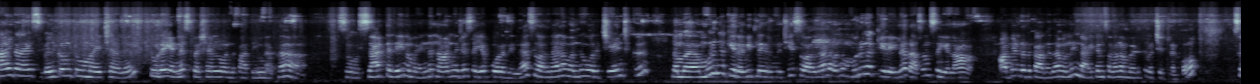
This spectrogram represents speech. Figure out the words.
Hi guys welcome to my channel today என்ன ஸ்பெஷல் வந்து பார்த்தீங்கன்னாக்கா ஸோ சாட்டர்டே நம்ம என்ன நான்வெஜ்ஜும் செய்ய போகிறது இல்லை ஸோ அதனால வந்து ஒரு சேஞ்சுக்கு நம்ம முருங்கைக்கீரை வீட்டில் இருந்துச்சு ஸோ அதனால வந்து முருங்கைக்கீரையில் ரசம் செய்யலாம் அப்படின்றதுக்காக தான் வந்து இந்த ஐட்டம்ஸ் எல்லாம் நம்ம எடுத்து வச்சிட்டு இருக்கோம். ஸோ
